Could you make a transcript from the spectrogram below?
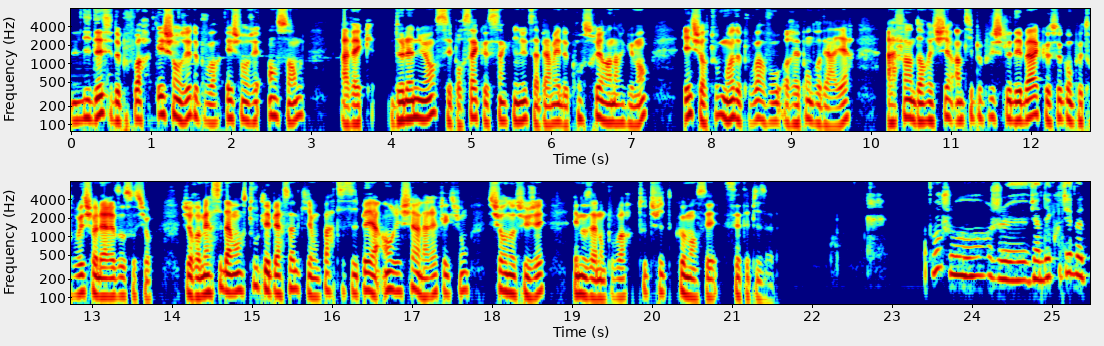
L'idée c'est de pouvoir échanger, de pouvoir échanger ensemble avec de la nuance, c'est pour ça que 5 minutes ça permet de construire un argument, et surtout moi de pouvoir vous répondre derrière afin d'enrichir un petit peu plus le débat que ceux qu'on peut trouver sur les réseaux sociaux. Je remercie d'avance toutes les personnes qui ont participé à enrichir la réflexion sur nos sujets, et nous allons pouvoir tout de suite commencer cet épisode. Bonjour, je viens d'écouter votre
